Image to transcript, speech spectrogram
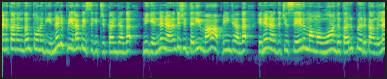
நடக்காதுன்னு தான் தோணுது. என்னடி இப்படி எல்லாம் பேசிக்கிட்டு இருக்கான்றாங்க? இன்னைக்கு என்ன நடந்துச்சு தெரியுமா? அப்படின்றாங்க. என்ன நடந்துச்சு? சேது மாமாவும் அந்த கருப்பு இருக்காங்கல்ல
